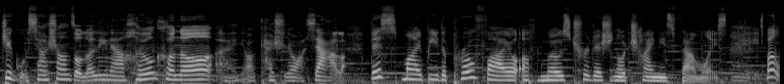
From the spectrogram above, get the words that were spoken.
这。股向上走的力量很有可能，哎，要开始往下了。This might be the profile of most traditional Chinese families. But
